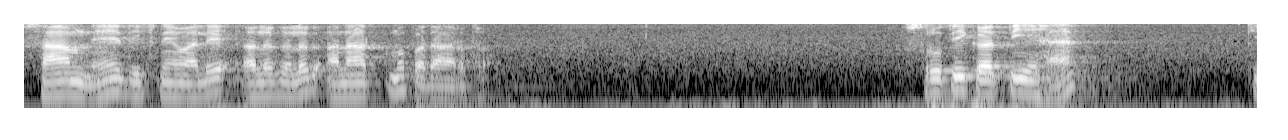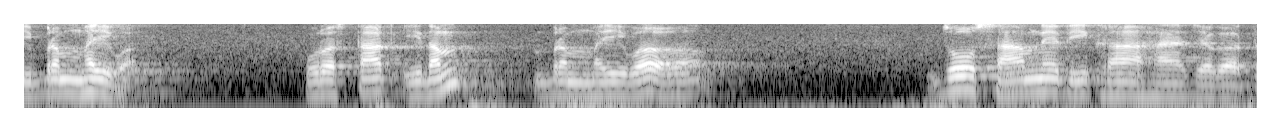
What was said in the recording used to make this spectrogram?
सामने दिखने वाले अलग अलग अनात्म पदार्थ। श्रुति कहती है कि ब्रह्मैव। पुरस्तात इदम ब्रह्मैव। जो सामने दिख रहा है जगत,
